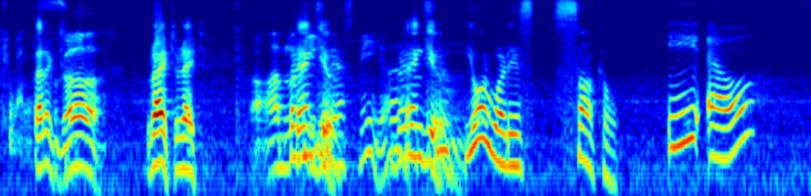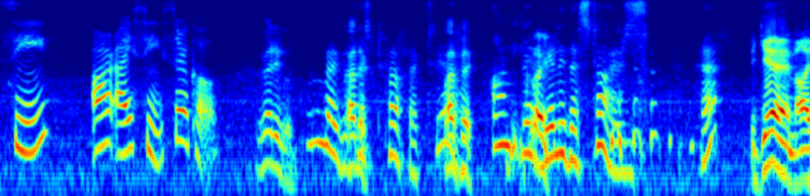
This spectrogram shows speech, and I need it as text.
Tremendous. Correct. Oh, God. Right, right. I'm lucky Thank you, me. Yeah. Right. Thank you. Hmm. Your word is circle. E-L-C-R-I-C, circle. ভেরি গুড Very good. That's Correct. perfect. Yeah. Perfect. Aren't they Right. really the stars? huh? Again, I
